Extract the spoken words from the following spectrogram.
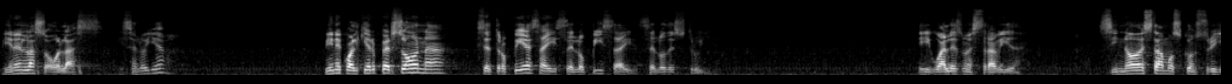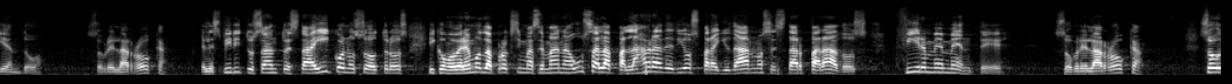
Vienen las olas y se lo lleva. Viene cualquier persona y se tropieza y se lo pisa y se lo destruye. Igual es nuestra vida. Si no estamos construyendo sobre la roca. El Espíritu Santo está ahí con nosotros y como veremos la próxima semana, usa la palabra de Dios para ayudarnos a estar parados firmemente sobre la roca. So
